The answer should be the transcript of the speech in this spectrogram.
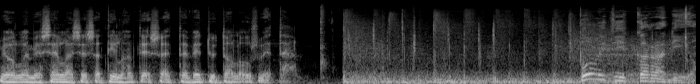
me olemme sellaisessa tilanteessa, että vetytalous vetää. Politiikka Radio.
